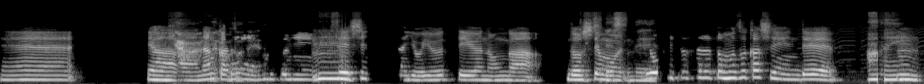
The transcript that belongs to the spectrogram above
うん。ねえ。いやー、なんかね、本当うんに精神的な余裕っていうのが、どうしても両立すると難しいんで、はい。うん。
